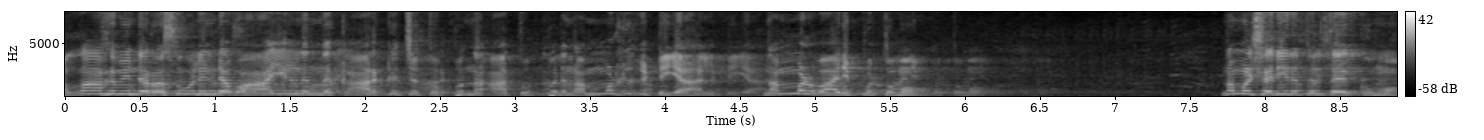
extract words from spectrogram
അള്ളാഹുവിന്റെ റസൂലിന്റെ വായിൽ നിന്ന് കാർക്കിച്ച് തുപ്പുന്ന ആ തുപ്പൽ നമ്മൾക്ക് കിട്ടിയാൽ നമ്മൾ വാരിപ്പുത്തുമോ? നമ്മൾ ശരീരത്തിൽ തേക്കുമോ?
